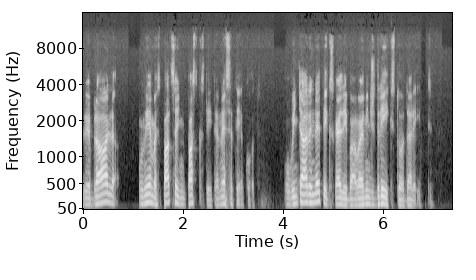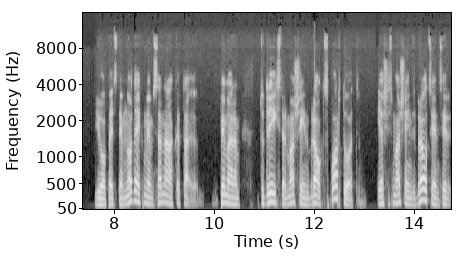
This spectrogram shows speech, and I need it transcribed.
pie brāļa un iemest pats viņu pastkastītē, nesatiekot. Un viņi tā arī netika skaidrībā, vai viņš drīkst to darīt. Jo pēc tiem noteikumiem sanāk, ka, tā, piemēram, tu drīkst ar mašīnu braukt sportot, ja šis mašīnas brauciens ir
